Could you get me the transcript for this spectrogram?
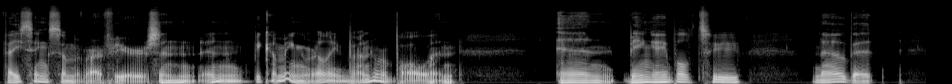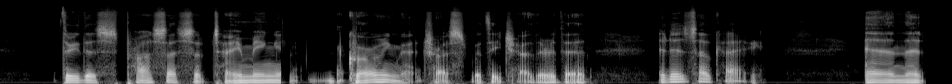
facing some of our fears and, and becoming really vulnerable and and being able to know that through this process of taming and growing that trust with each other that it is okay. And that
